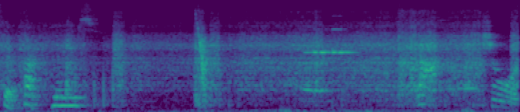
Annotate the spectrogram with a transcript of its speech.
Step back, please. Sure.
